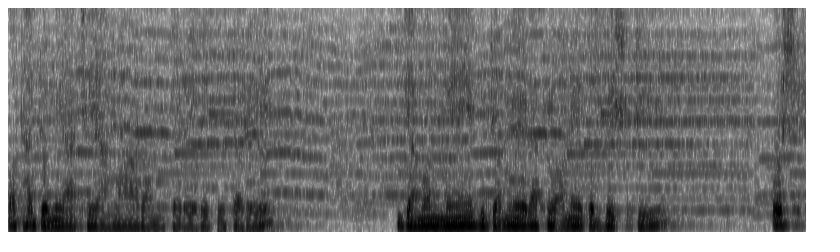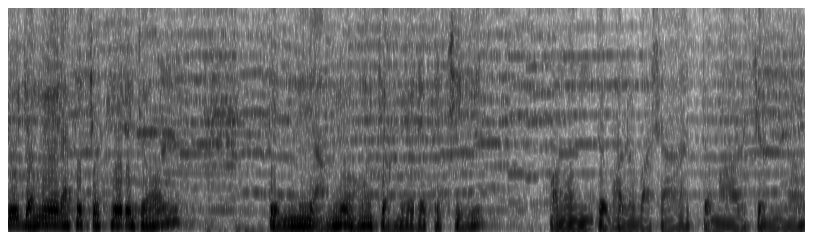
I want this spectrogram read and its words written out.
কথা জমে আছে আমার অন্তরের ভিতরে। যেমন মেঘ জমে রাখে অনেক বৃষ্টি, অশ্রু জমে রাখে চোখের জল, তেমনি আমিও জমে রেখেছি অনন্ত ভালোবাসা তোমার জন্য।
